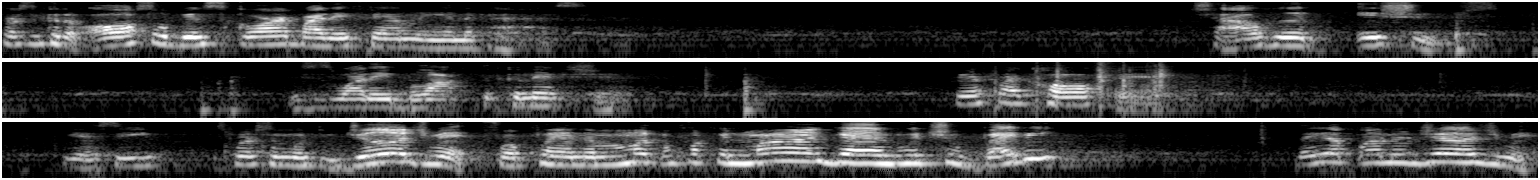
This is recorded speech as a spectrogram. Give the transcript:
person could have also been scarred by their family in the past. childhood issues. This is why they block the connection. Clarify coffin. Yeah, see? This person went through judgment for playing the motherfucking mind games with you, baby. They up under judgment.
